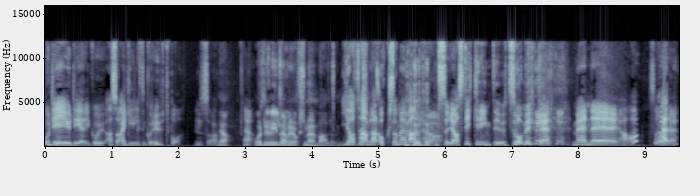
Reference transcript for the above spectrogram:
och det är ju det, det går, alltså agility går ut på. Mm. Så. Ja. Ja. Och Så du tävlar ju också med en vallhund. Jag tävlar också med en vallhund Ja. så jag sticker inte ut så mycket. Men eh, ja, så Ja. är det.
